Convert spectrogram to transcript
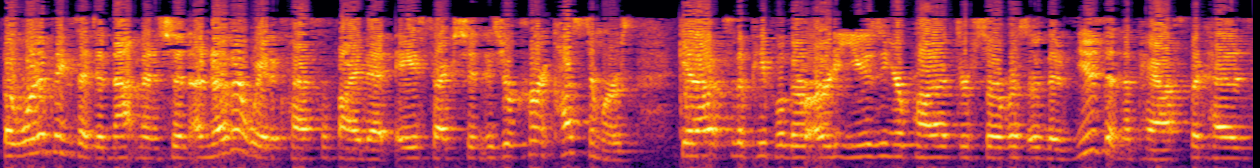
But one of the things I did not mention, another way to classify that A section is your current customers. Get out to the people that are already using your product or service or that have used it in the past because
